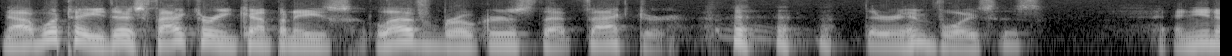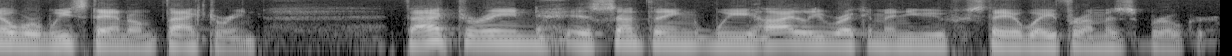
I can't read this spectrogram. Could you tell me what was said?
Now, I will tell you this factoring companies love brokers that factor their invoices and you know where we stand on factoring. Factoring is something we highly recommend you stay away from as a broker.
